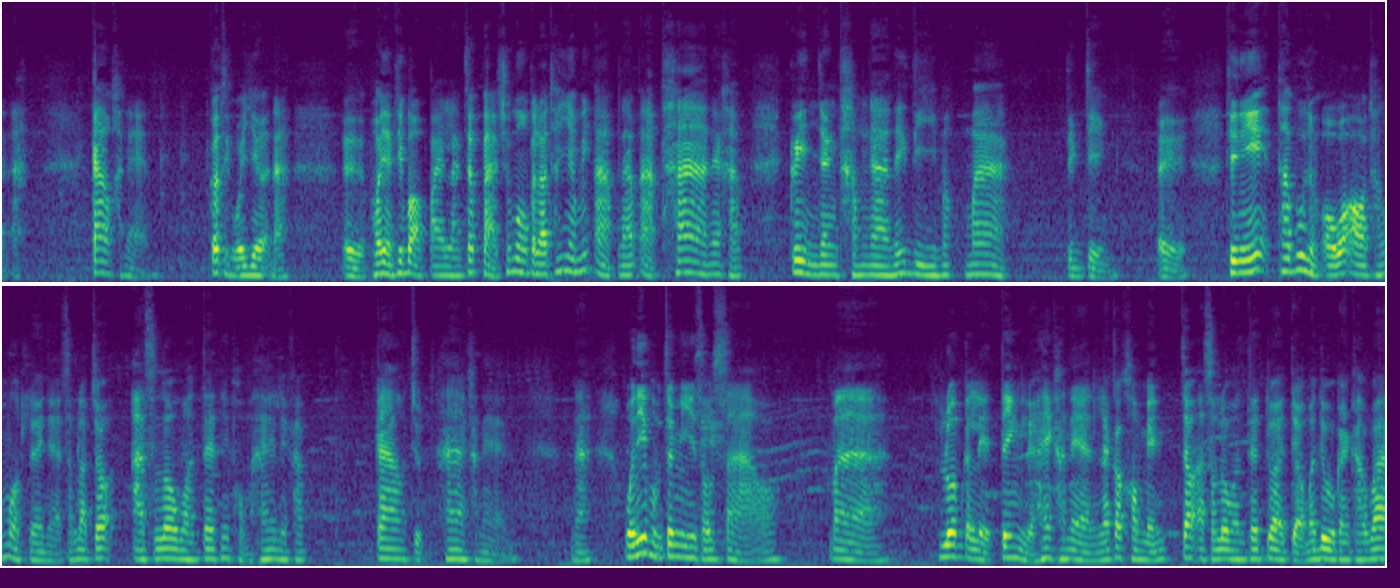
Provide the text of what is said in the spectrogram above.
นอะ9คะแนน ก็ถือว่าเยอะนะเออเพราะอย่างที่บอกไปหลังจาก 8 ชั่วโมงไปแล้วถ้ายังไม่อาบน้ำอาบท่าเนะครับ กลิ่นยังทำงานได้ดีมากๆ จริงๆเออทีนี้ถ้าพูดถึง overall ทั้งหมดเลยเนี่ยสำหรับเจ้า a r s e n a l Wanted นี่ผมให้เลยครับ 9.5 คะแนนนะวันนี้ผมจะมีสาวๆ มาร่วมกันเรตติ้งหรือให้คะแนน แล้วก็คอมเมนต์เจ้า a r s e n a l Wanted ด้วย เดี๋ยวมาดูกันครับว่า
